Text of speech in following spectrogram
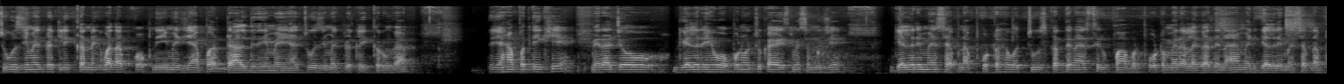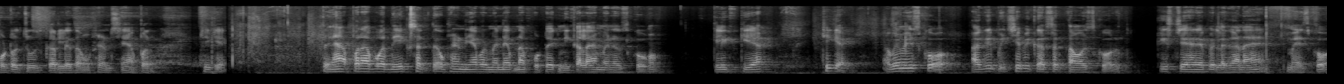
चूज़ इमेज पर क्लिक करने के बाद आपको अपनी इमेज यहाँ पर डाल देनी है। मैं यहाँ चूज़ इमेज पर क्लिक करूँगा। तो यहाँ पर देखिए, मेरा जो गैलरी है वो ओपन हो चुका है। इसमें से मुझे गैलरी में से अपना फ़ोटो है वो चूज़ कर देना है। सिर्फ़ वहाँ पर फ़ोटो मेरा लगा देना है। मेरी गैलरी में से अपना फ़ोटो चूज़ कर लेता हूँ फ्रेंड्स यहाँ पर, ठीक है? तो यहाँ पर आप देख सकते हो फ्रेंड यहाँ पर मैंने अपना फ़ोटो एक निकाला है। मैंने उसको क्लिक किया, ठीक है? अभी मैं इसको आगे पीछे भी कर सकता हूँ इसको। किस चेहरे पे लगाना है, मैं इसको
